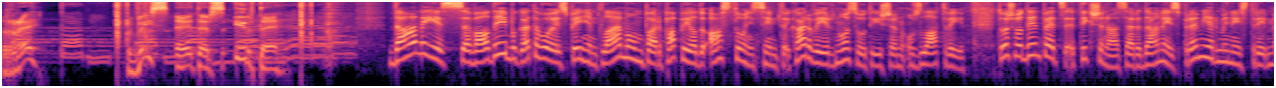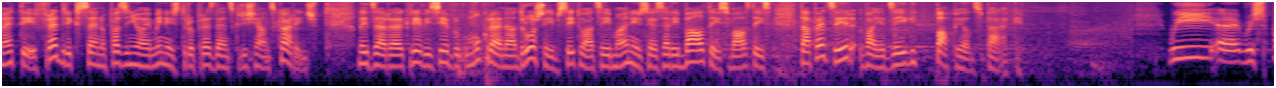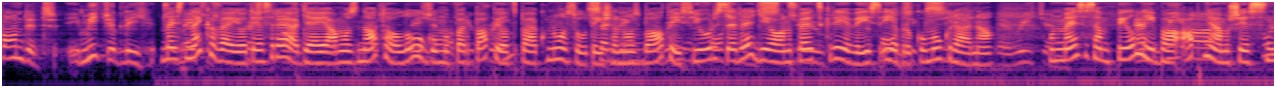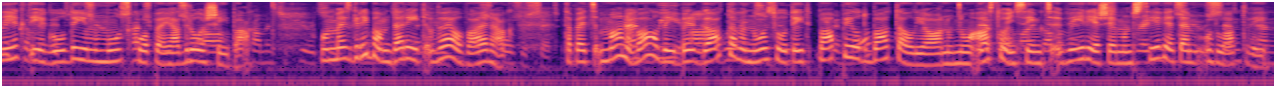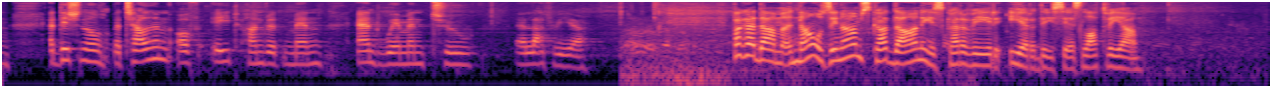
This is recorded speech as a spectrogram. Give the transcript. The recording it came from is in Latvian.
Re! Viss ēters ir te! Dānijas valdība gatavojas pieņemt lēmumu par papildu 800 karavīru nosūtīšanu uz Latviju. To šodien pēc tikšanās ar Dānijas premjerministri Meti Fredriksenu paziņoja ministru prezidents Krišjāns Kariņš. Līdz ar Krievijas iebrukumu Ukrainā drošības situācija mainījusies arī Baltijas valstīs, tāpēc ir vajadzīgi papildu spēki. Uh, Mēs nekavējoties reaģējām uz NATO lūgumu par papildspēku nosūtīšanu uz Baltijas jūras reģionu pēc Krievijas iebrukuma Ukrainā, un mēs esam pilnībā apņēmušies sniegt ieguldījumu mūsu kopējā drošībā. Un mēs gribam darīt vēl vairāk, tāpēc mana valdība ir gatava nosūtīt papildu bataljonu no 800 vīriešiem un sievietēm uz Latviju. Additional battalion of 800 men and women to uh, Latvia. Pagaidām nav zināms, kad Dānijas karavīri ieradīsies Latvijā.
